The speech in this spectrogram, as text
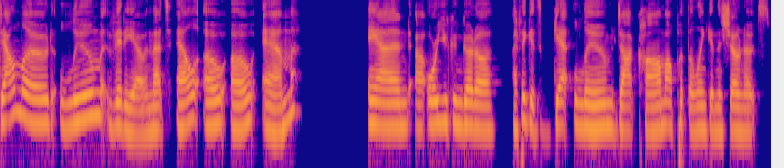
download Loom Video, and that's L O O M. And, uh, or you can go to, I think it's getloom.com. I'll put the link in the show notes.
